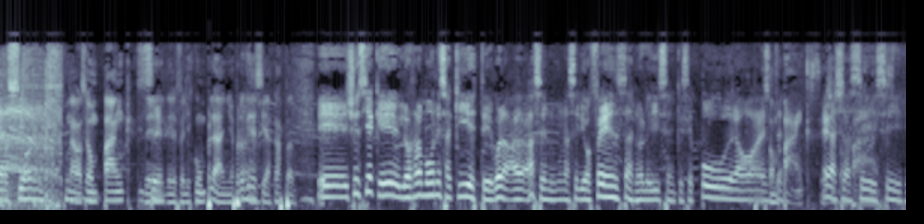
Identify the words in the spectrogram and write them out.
Versión Una versión punk de, Sí. del feliz cumpleaños. ¿Pero qué decías, Casper? Eh, yo decía que los Ramones aquí, este, bueno, ha- hacen una serie de ofensas, no le dicen que se pudra o Son este, punks. eh, ellos son allá, sí, sí.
